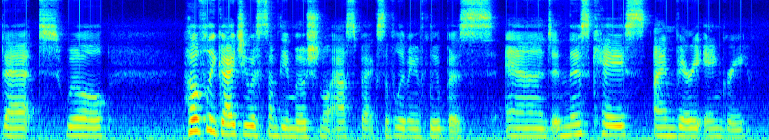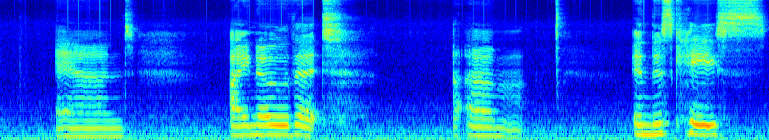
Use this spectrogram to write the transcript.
that will hopefully guide you with some of the emotional aspects of living with lupus. And in this case, I'm very angry. And I know that um, in this case,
